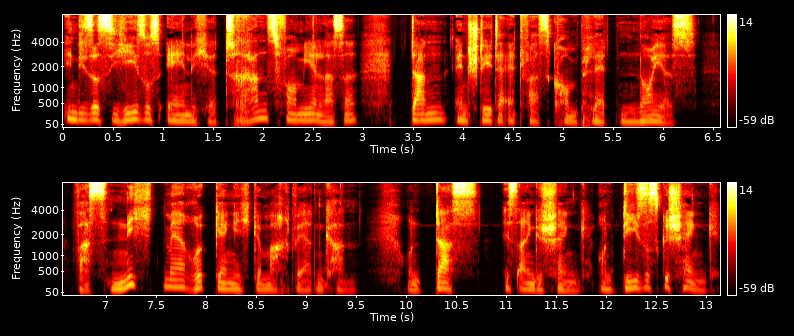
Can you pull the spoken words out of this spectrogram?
in dieses Jesus-ähnliche transformieren lasse, dann entsteht da etwas komplett Neues, was nicht mehr rückgängig gemacht werden kann. Und das ist ein Geschenk. Und dieses Geschenk,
